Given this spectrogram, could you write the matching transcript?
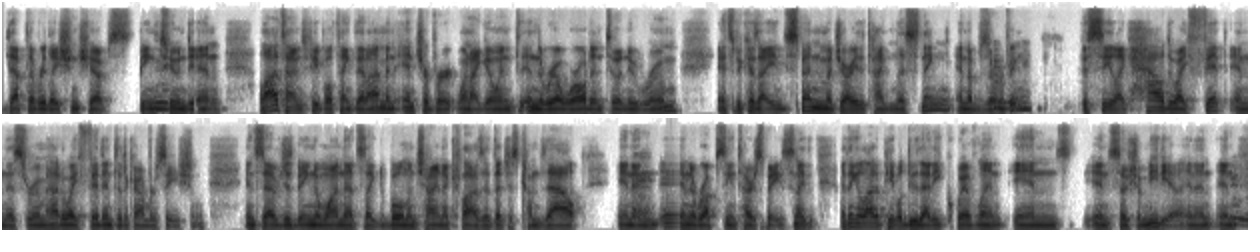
depth of relationships being mm. tuned in. A lot of times people think that i'm an introvert when i go in, in the real world into a new room. It's because i spend majority of the time listening and observing mm-hmm. to see like how do I fit in this room? How do I fit into the conversation? Instead of just being the one that's like the bull in china closet that just comes out and, and, interrupts the entire space. And I, I think a lot of people do that equivalent in in social media and in, in mm-hmm.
